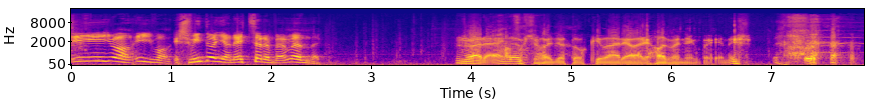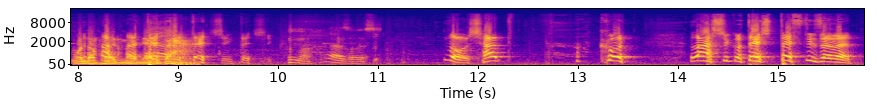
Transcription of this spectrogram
Így van, így van. És mindannyian egyszerre bemennek. Várj, engem se hagyjatok ki, várj, várj, hadd menjek be én is. Mondom, hogy menjek be. tessék, tessék. Na, ez a lesz. Nos, hát... Akkor... Lássuk a test tesztüzemet!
